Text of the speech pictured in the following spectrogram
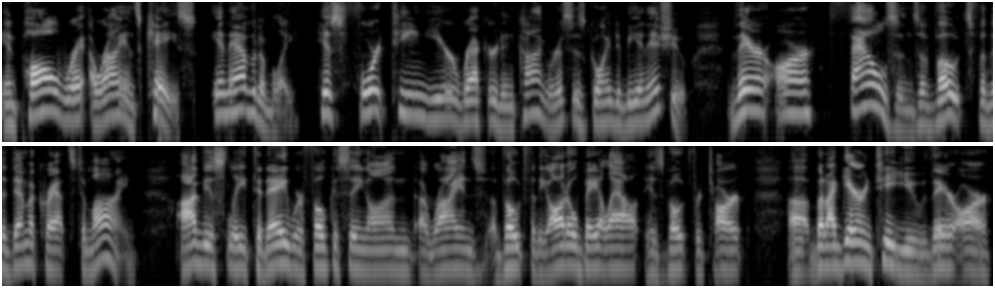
In Paul Ryan's case, inevitably, his 14 year record in Congress is going to be an issue. There are thousands of votes for the Democrats to mine. Obviously, today we're focusing on uh, Ryan's vote for the auto bailout, his vote for TARP, uh, but I guarantee you there are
